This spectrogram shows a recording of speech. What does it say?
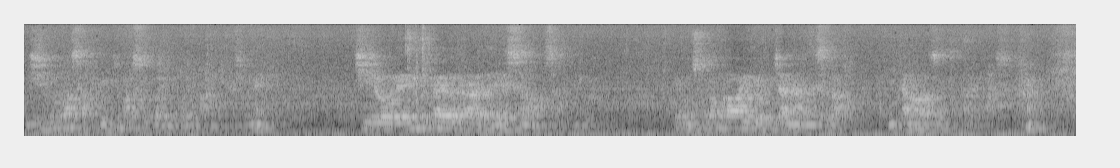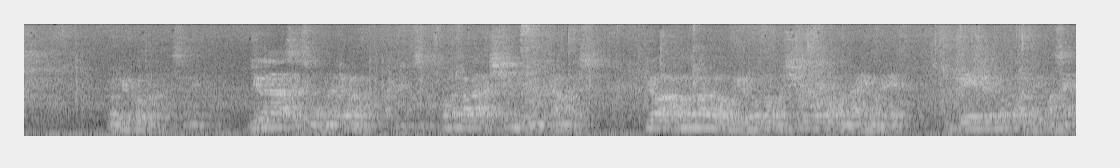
自分は去っていきますということがあるんですね。地上で肉体を取られたイエス様を去っていく。でもその代わりと言っちゃなんですが御霊はずっとされます。ということなんですね。17節も同じようなことがありますがこの方は真理の御霊です。要はこの方を見ることも知ることもないので受け入れることができません。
